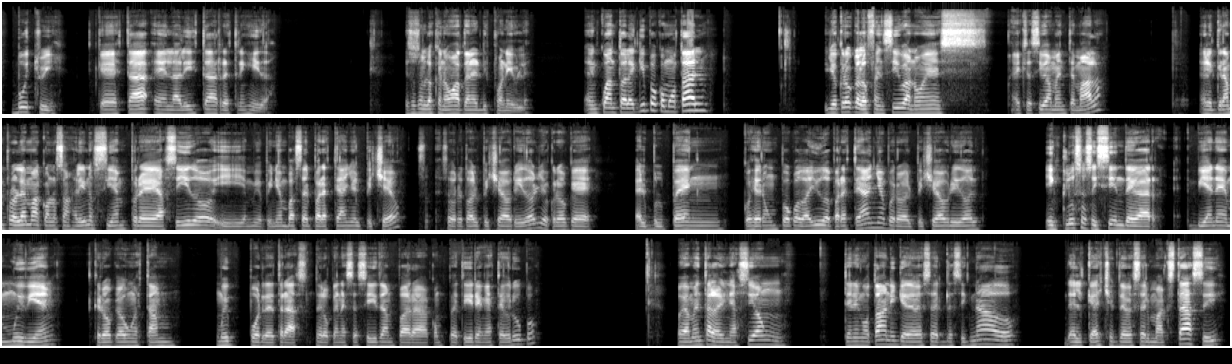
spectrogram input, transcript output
que está en la lista restringida. Esos son los que no van a tener disponibles. En cuanto al equipo como tal, yo creo que la ofensiva no es excesivamente mala. El gran problema con los angelinos siempre ha sido, y en mi opinión va a ser para este año, el picheo. Sobre todo el picheo abridor. Yo creo que el bullpen cogieron un poco de ayuda para este año, pero el picheo abridor, incluso si Sindegar viene muy bien, creo que aún están muy por detrás de lo que necesitan para competir en este grupo. Obviamente la alineación tienen Otani que debe ser designado. El catcher debe ser Max Tassi.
